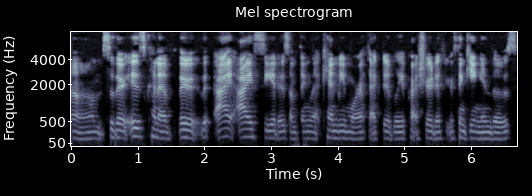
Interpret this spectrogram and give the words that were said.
Um, so there is kind of there. I I see it as something that can be more effectively pressured if you're thinking in those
